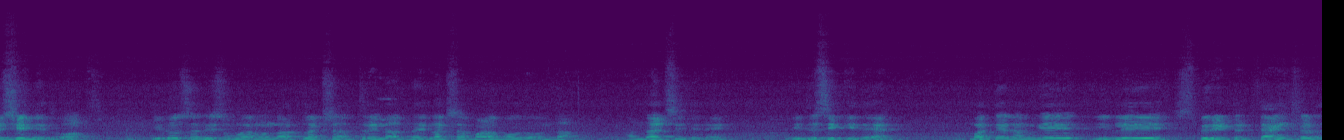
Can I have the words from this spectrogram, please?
ಮೆಷಿನ್ ಇದು. ಇದು ಸರಿ ಸುಮಾರು ಒಂದು ಹತ್ತು ಲಕ್ಷ ಹತ್ತರಿಂದ ಹದಿನೈದು ಲಕ್ಷ ಬಾಳಬಹುದು ಅಂತ ಅಂದಾಜಿಸಿದ್ದೀನಿ. ಇದು ಸಿಕ್ಕಿದೆ. ಮತ್ತೆ ನಮಗೆ ಇಲ್ಲಿ ಸ್ಪಿರಿಟ್ ಟ್ಯಾಂಕ್ಗಳು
